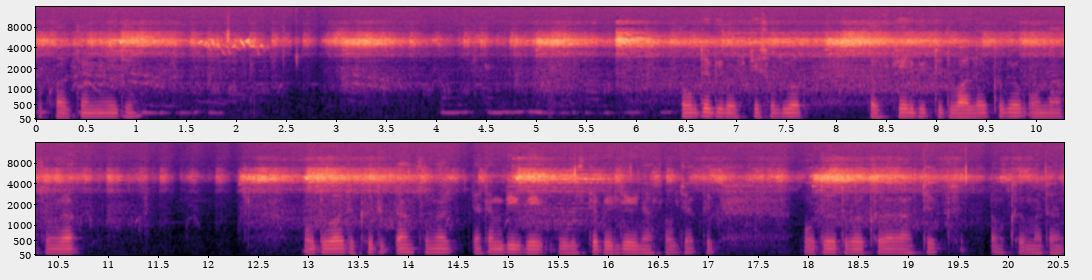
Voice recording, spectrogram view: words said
çok az canlıydı. Orada bir öfkesi oluyor. Öfkeyle birlikte duvarları kırıyor. Ondan sonra o duvarı da kırdıktan sonra zaten bir bir vuruşta belediyeyi nasıl alacaktır. Orada duvarı kırar artık. Ama kırmadan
